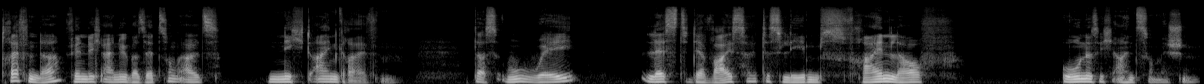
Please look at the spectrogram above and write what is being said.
Treffender finde ich eine Übersetzung als nicht eingreifen. Das Wu Wei lässt der Weisheit des Lebens freien Lauf, ohne sich einzumischen.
